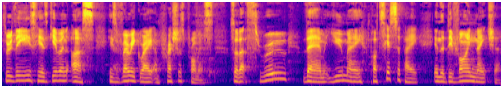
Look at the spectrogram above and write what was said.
Through these, He has given us His very great and precious promise so that through them you may participate in the divine nature,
